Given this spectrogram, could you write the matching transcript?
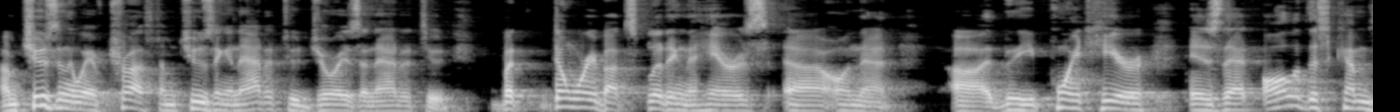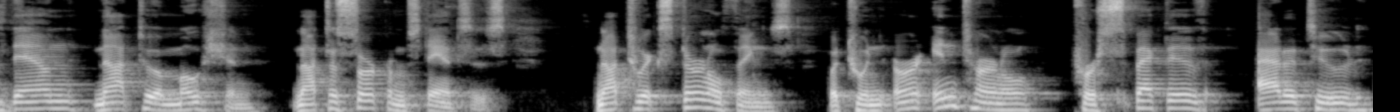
I'm choosing the way of trust. I'm choosing an attitude. Joy is an attitude. But don't worry about splitting the hairs uh, on that. Uh, the point here is that all of this comes down not to emotion, not to circumstances, not to external things, but to an internal perspective, attitude,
